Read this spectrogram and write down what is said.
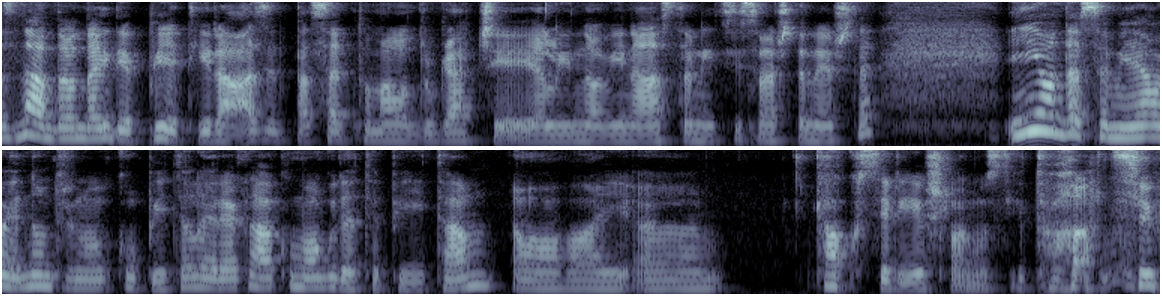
znam da onda ide peti razred, pa sad to malo drugačije, jeli novi nastavnici, svašta nešto. I onda sam je ja u jednom trenutku pitala i rekla, ako mogu da te pitam, ovaj, uh, kako se riješila onu situaciju.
